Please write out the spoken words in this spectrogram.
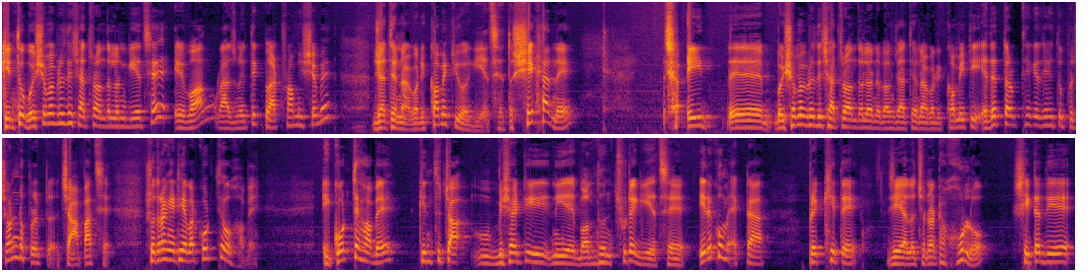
কিন্তু বৈষম্য বিরোধী ছাত্র আন্দোলন গিয়েছে এবং রাজনৈতিক প্ল্যাটফর্ম হিসেবে জাতীয় নাগরিক কমিটিও গিয়েছে। তো সেখানে এই এ, বৈষম্য বিরোধী ছাত্র আন্দোলন এবং জাতীয় নাগরিক কমিটি এদের তরফ থেকে যেহেতু প্রচণ্ড প্র- চাপ আছে সুতরাং এটি আবার করতেও হবে। এই করতে হবে, কিন্তু চা- বিষয়টি নিয়ে বন্ধন ছুটে গিয়েছে। এরকম একটা প্রেক্ষিতে যে আলোচনাটা হলো, সেটা দিয়ে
